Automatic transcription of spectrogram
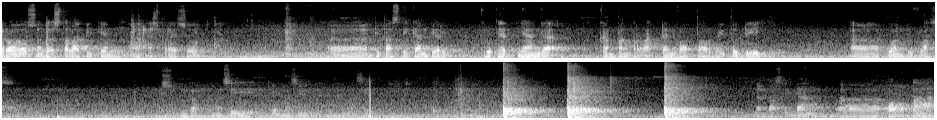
Terus untuk setelah bikin uh, espresso uh, dipastikan biar group headnya nggak gampang kerak dan kotor itu di uh, buang di flash sebentar masih dia masih masih. Dan pastikan uh, porta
